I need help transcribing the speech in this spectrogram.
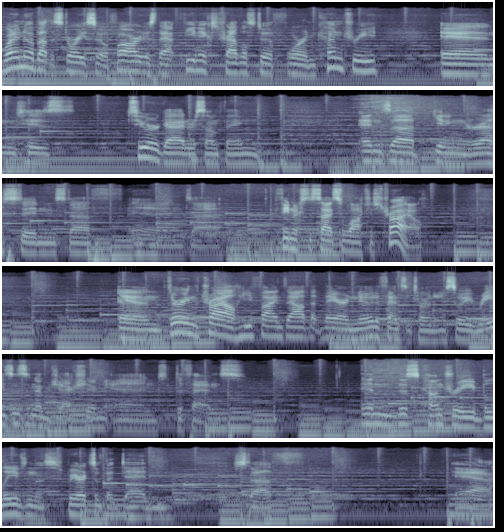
What I know about the story so far is that Phoenix travels to a foreign country and his tour guide or something ends up getting arrested and stuff, and uh, Phoenix decides to watch his trial. And during the trial, he finds out that they are no defense attorneys, so he raises an objection and defends. In this country, believes in the spirits of the dead stuff. Yeah.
